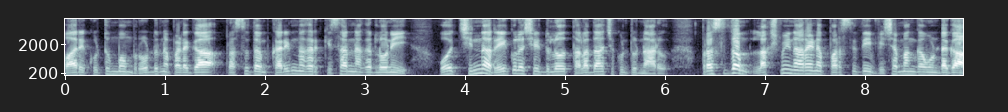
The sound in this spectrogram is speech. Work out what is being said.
వారి కుటుంబం రోడ్డున పడగా ప్రస్తుతం కరీంనగర్ కిసాన్ నగర్లోని ఓ చిన్న రేకుల షెడ్డులో తలదాచుకుంటున్నారు. ప్రస్తుతం లక్ష్మీనారాయణ పరిస్థితి విషమంగా ఉండగా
